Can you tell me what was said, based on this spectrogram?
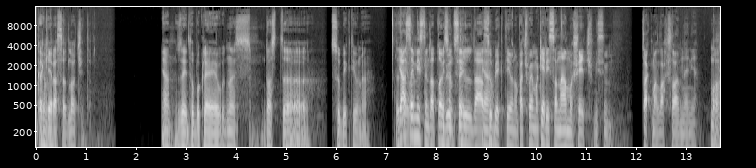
Okay. Okay. Kje se odločiti. Ja, zdaj to bo klej od nas dosta uh, subjektivna. Ja, zadeva. se mislim, da to je Mislim, bil cilj, da ja. ja. subjektivno pač vemo, kje so nam všeč. Mislim, vsak ima lahko svoje mnenje. Oh,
